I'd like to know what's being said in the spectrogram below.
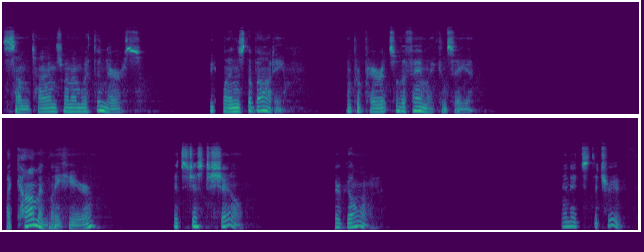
sometimes when I'm with the nurse, we cleanse the body and prepare it so the family can see it. I commonly hear it's just a shell. They're gone. And it's the truth.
